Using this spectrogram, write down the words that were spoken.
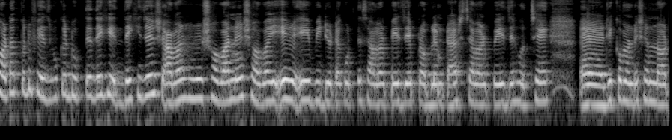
হঠাৎ করে ফেসবুকে ঢুকতে দেখি দেখি যে আমার সবানে সবাই এর, এই ভিডিওটা করতেছে। আমার পেজে প্রবলেমটা আসছে, আমার পেজে হচ্ছে রিকমেন্ডেশন নট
